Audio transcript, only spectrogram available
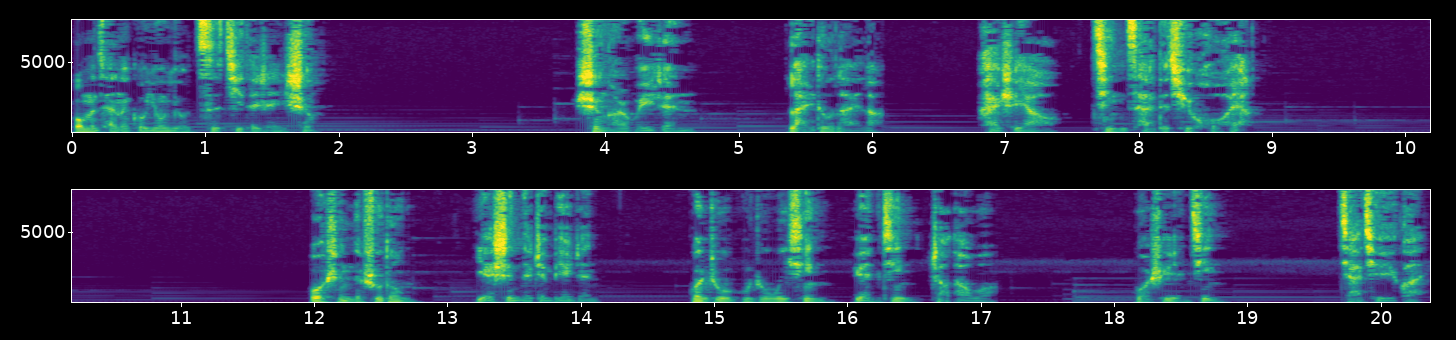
我们才能够拥有自己的人生。生而为人，来都来了，还是要精彩的去活呀！我是你的树洞，也是你的枕边人。关注公众微信“远近”，找到我。我是远近，假期愉快。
